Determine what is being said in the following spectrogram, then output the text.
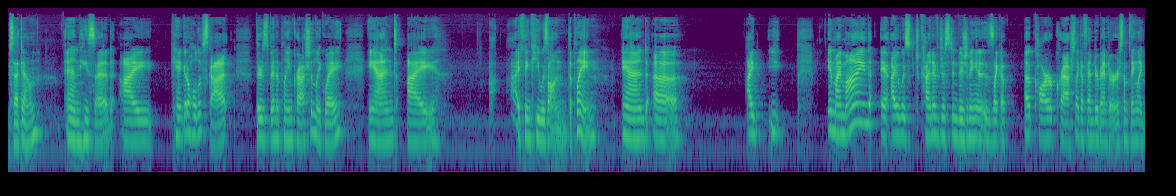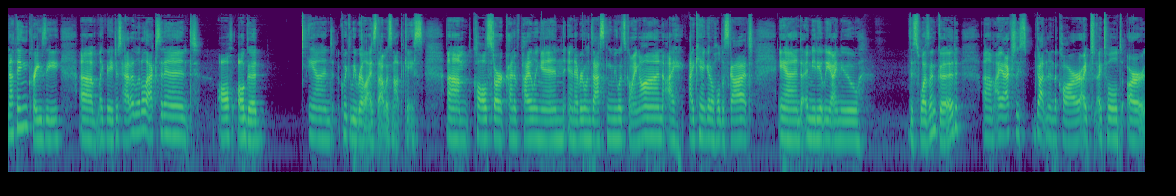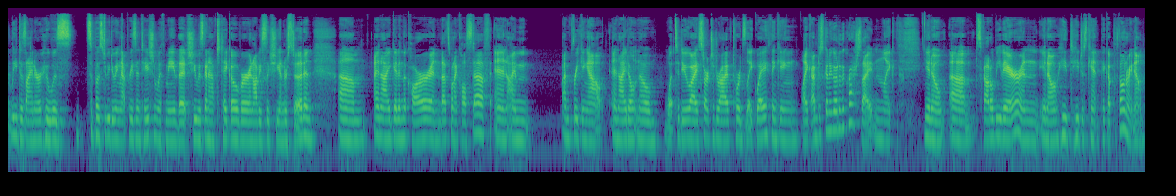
sat down and he said, I can't get a hold of Scott. There's been a plane crash in Lakeway and I I think he was on the plane. And uh, I, in my mind, I was kind of just envisioning it as like a, a car crash, like a fender bender or something, like nothing crazy. Um, like they just had a little accident, all, all good. And quickly realized that was not the case. Um, calls start kind of piling in, and everyone's asking me what's going on. I, I can't get a hold of Scott. And immediately I knew this wasn't good. Um, I actually gotten in the car. I, t- I told our lead designer, who was supposed to be doing that presentation with me, that she was going to have to take over, and obviously she understood. And um, and I get in the car, and that's when I call Steph, and I'm I'm freaking out, and I don't know what to do. I start to drive towards Lakeway, thinking like I'm just going to go to the crash site, and like you know um, Scott will be there, and you know he he just can't pick up the phone right now.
